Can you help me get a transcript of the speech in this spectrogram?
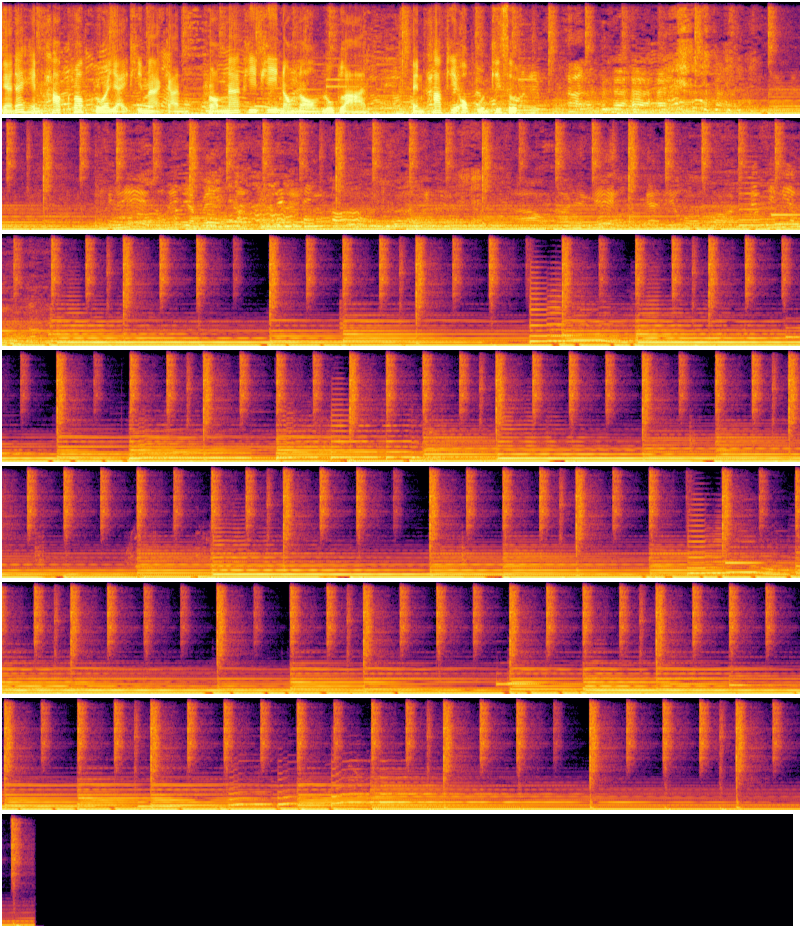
ยังได้เห็นภาพครอบครัวใหญ่ที่มากัน พร้อมหน้าพี่ๆน้องๆ ลูกหลาน เป็นภาพที่อบอุ่นที่สุด นี่ตรงนี้อย่าไป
